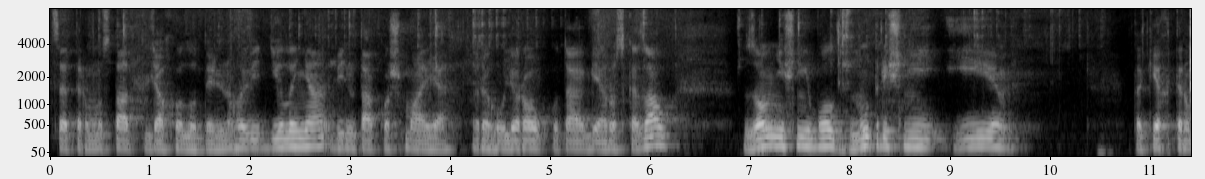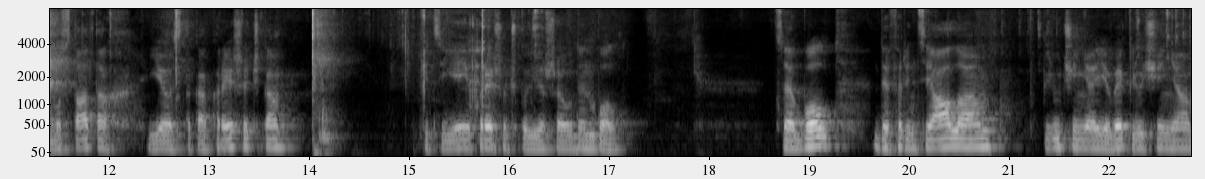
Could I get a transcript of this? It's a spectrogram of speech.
Це термостат для холодильного відділення. Він також має регулювання, так як я розказав. Зовнішній болт, внутрішній, і в таких термостатах є ось така кришечка. Під цією кришечкою є ще один болт. Це болт диференціала включення і виключення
